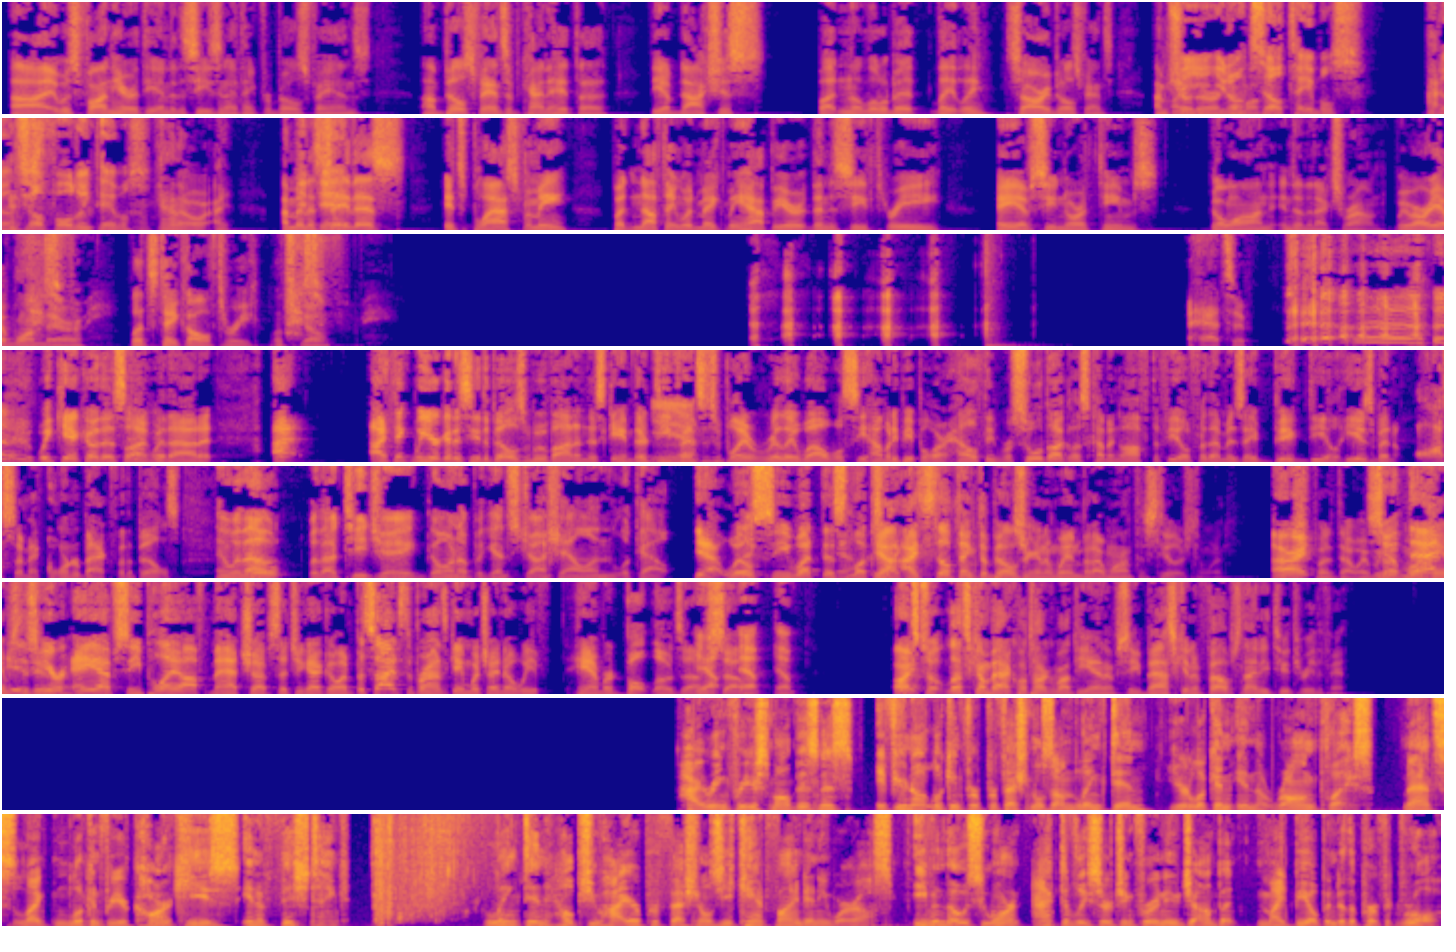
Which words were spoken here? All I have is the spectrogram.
Uh, it was fun here at the end of the season, I think, for Bills fans. Uh, Bills fans have kind of hit the the obnoxious button a little bit lately. Sorry, Bills fans. I'm sure Oh, there are you don't couple of- sell tables. You I- don't I sell just- folding tables. kind of. I, I'm going to say this. It's blasphemy, but nothing would make me happier than to see three AFC North teams go on into the next round. We already have one there. Let's take all three. Let's go. I had to. we can't go this long without it. I I think we are going to see the Bills move on in this game. Their Yeah. defense is playing really well. We'll see how many people are healthy. Rasul Douglas coming off the field for them is a big deal. He has been awesome at cornerback for the Bills. And without Well- without TJ going up against Josh Allen, look out. Yeah, we'll Like- see what this yeah. looks Yeah, like. I still think the Bills are going to win, but I want the Steelers to win. All Let's right. put it that way. We so got more that games is to do. your AFC playoff matchups that you got going. Besides the Browns game, which I know we've hammered boatloads of. Yep, so yep, yep. All right, so let's come back. We'll talk about the NFC. Baskin and Phelps, 92.3 The Fan. Hiring for your small business? If you're not looking for professionals on LinkedIn, you're looking in the wrong place. That's like looking for your car keys in a fish tank. LinkedIn helps you hire professionals you can't find anywhere else, even those who aren't actively searching for a new job but might be open to the perfect role.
